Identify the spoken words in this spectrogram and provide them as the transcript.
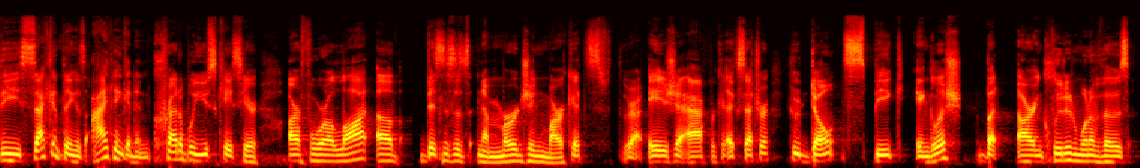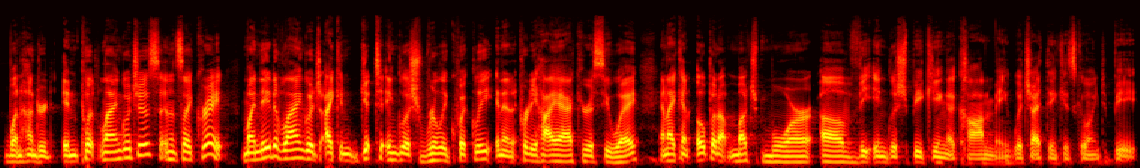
The second thing is, I think an incredible use case here are for a lot of businesses in emerging markets throughout Asia, Africa, etc., who don't speak English but are included in one of those 100 input languages. And it's like, great, my native language, I can get to English really quickly in a pretty high accuracy way, and I can open up much more of the English speaking economy, which I think is going to be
